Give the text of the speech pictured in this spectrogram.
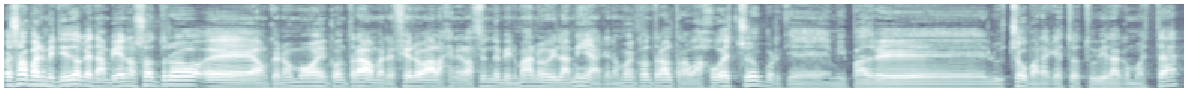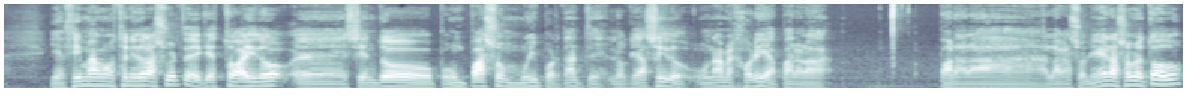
Eso ha permitido que también nosotros, eh, aunque no hemos encontrado, me refiero a la generación de mi hermano y la mía, que no hemos encontrado el trabajo hecho, porque mi padre luchó para que esto estuviera como está, y encima hemos tenido la suerte de que esto ha ido eh, siendo pues, un paso muy importante, lo que ha sido una mejoría para la, para la, gasolinera sobre todo,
